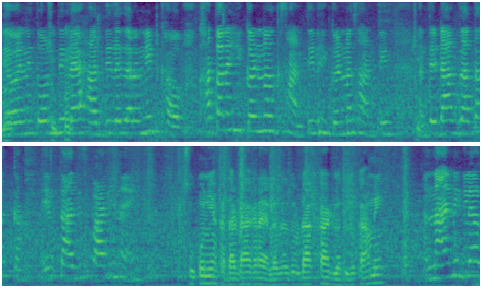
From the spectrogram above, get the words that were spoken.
देवाने तोंड दिलंय हात दिले जरा नीट खाव खाताना हिकडनं सांडतील हिकडनं सांडतील. आणि ते डाग जातात का? एक तर आधीच पाणी नाही. चुकून एखादा डाग राहिला तर तो डाग काढणं तुझं काम आहे? नाही निघल्यावर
